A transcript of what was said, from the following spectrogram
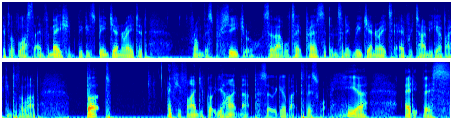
it'll have lost that information because it's being generated from this procedural. So that will take precedence and it regenerates every time you go back into the lab. But if you find you've got your height map, so we go back to this one here, edit this,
